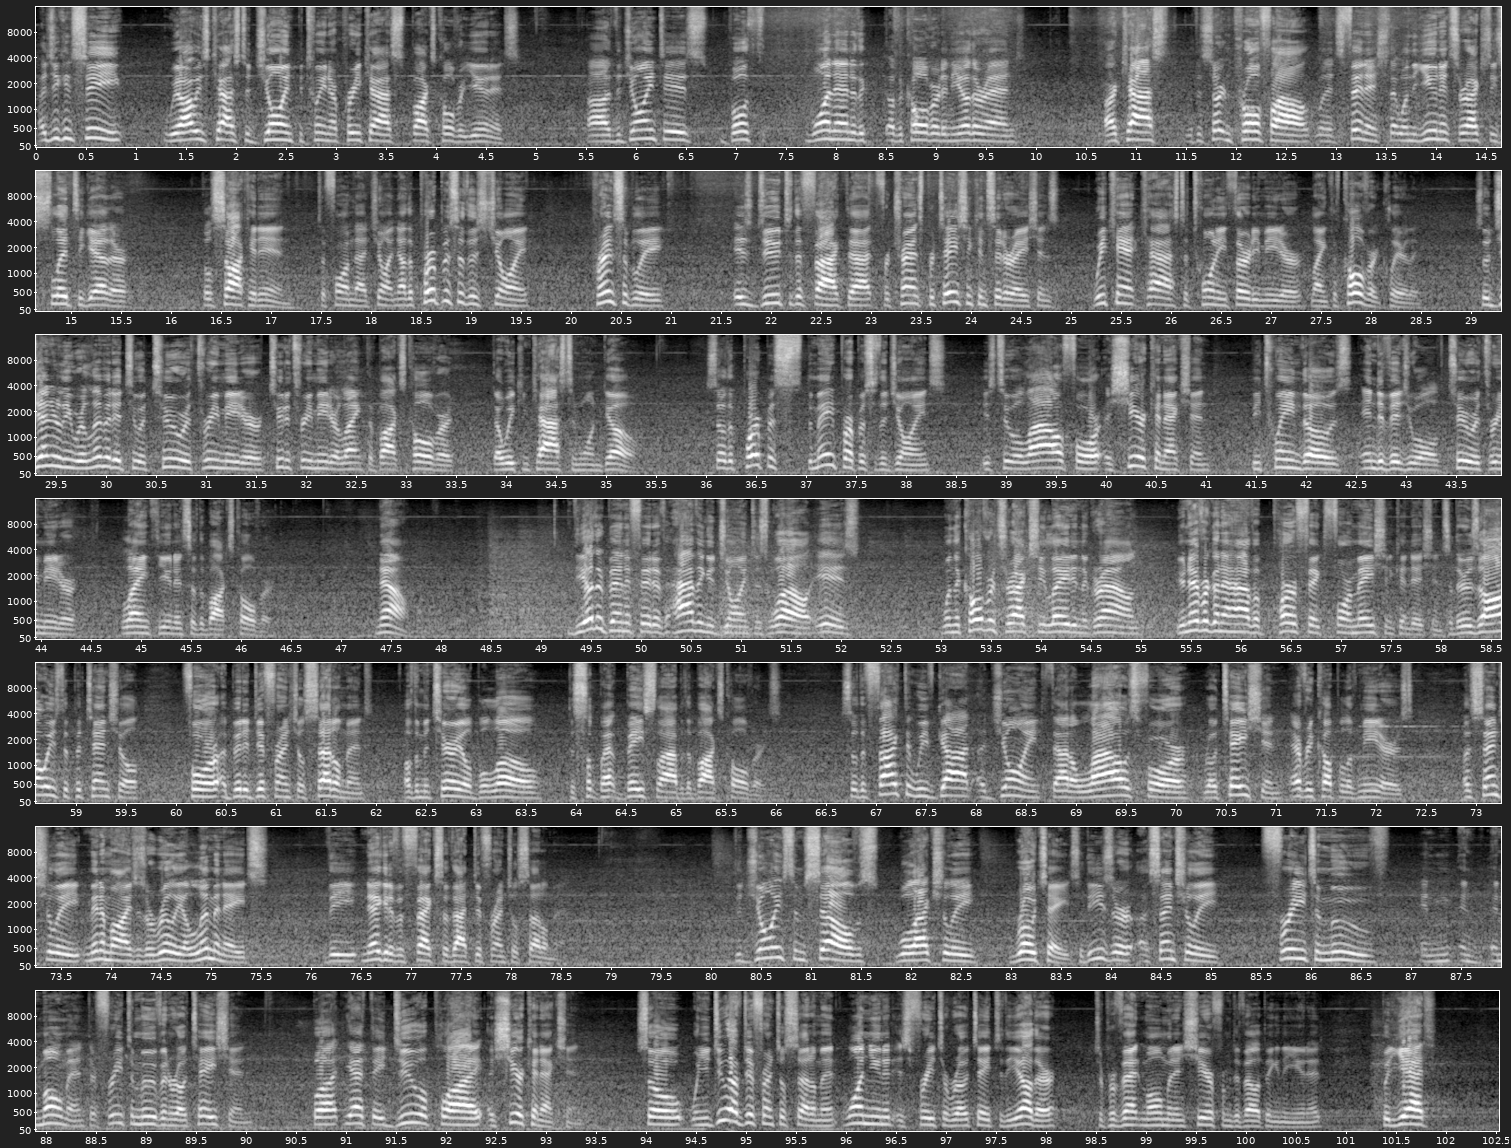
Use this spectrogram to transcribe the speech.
As you can see, we always cast a joint between our precast box culvert units. Uh, the joint is both one end of the, of the culvert and the other end are cast with a certain profile when it's finished that when the units are actually slid together, they'll socket in to form that joint. Now the purpose of this joint principally is due to the fact that for transportation considerations, we can't cast a 20, 30 meter length of culvert clearly. So generally we're limited to a two or three meter, two to three meter length of box culvert that we can cast in one go. So the purpose, the main purpose of the joints is to allow for a shear connection between those individual two or three meter length units of the box culvert. Now, the other benefit of having a joint as well is when the culverts are actually laid in the ground, you're never going to have a perfect formation condition. So there's always the potential for a bit of differential settlement of the material below the base slab of the box culverts. So the fact that we've got a joint that allows for rotation every couple of meters essentially minimizes or really eliminates the negative effects of that differential settlement. The joints themselves will actually rotate. So these are essentially free to move in, in, in, moment, they're free to move in rotation, but yet they do apply a shear connection. So when you do have differential settlement, one unit is free to rotate to the other to prevent moment and shear from developing in the unit, but yet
